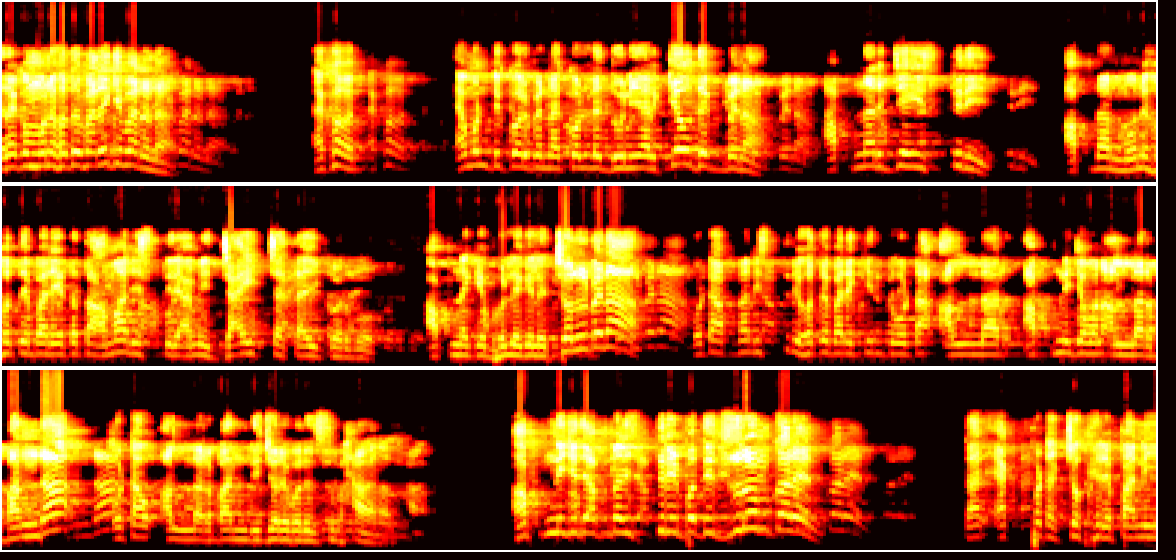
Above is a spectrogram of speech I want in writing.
এরকম মনে হতে পারে কি পারে না? এখন এমনটি করবে না, করলে দুনিয়ার কেউ দেখবে না। আপনার যে স্ত্রী, আপনার মনে হতে পারে এটা তো আমার স্ত্রী, আমি যা ইচ্ছা তাই করব। আপনাকে ভুলে গেলে চলবে না। ওটা আপনার স্ত্রী হতে পারে, কিন্তু ওটা আল্লাহর, আপনি যেমন আল্লাহর বান্দা, ওটাও আল্লাহর বান্দি। জোরে বলেন, সুবহানাল্লাহ। আপনি যদি আপনার স্ত্রীর প্রতি জুলুম করেন, তার এক ফোঁটা চোখের পানি,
